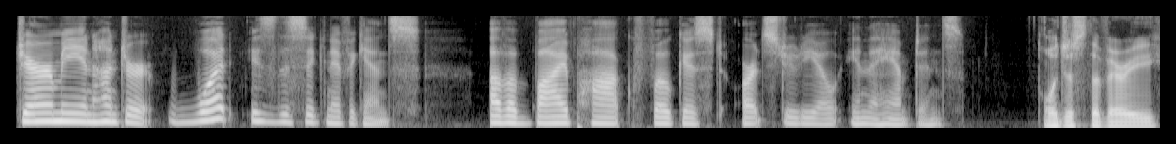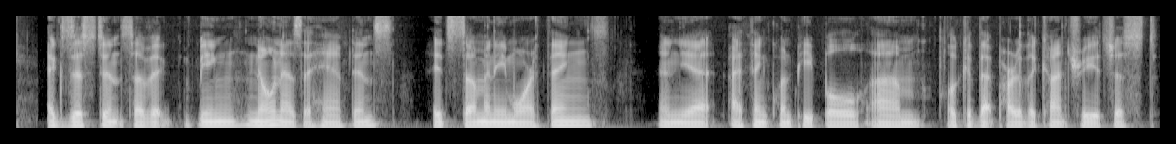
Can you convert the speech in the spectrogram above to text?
Jeremy and Hunter, what is the significance of a BIPOC focused art studio in the Hamptons? Well, just the very existence of it being known as the Hamptons, it's so many more things. And yet, I think when people um, look at that part of the country, it's just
